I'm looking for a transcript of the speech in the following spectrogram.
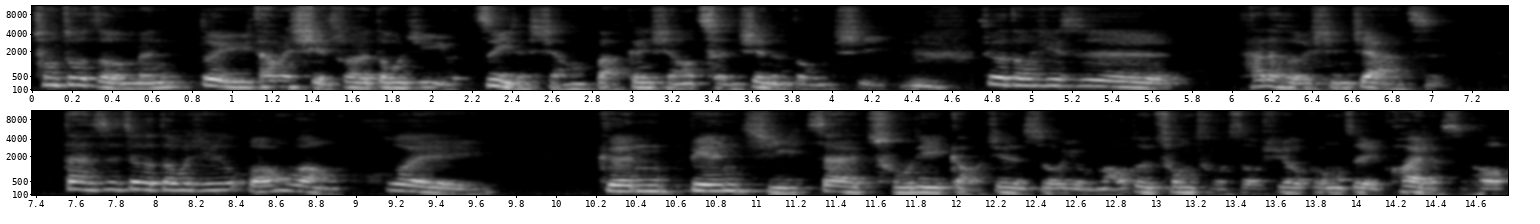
创作者们对于他们写出来的东西有自己的想法跟想要呈现的东西，嗯，这个东西是它的核心价值。但是这个东西往往会跟编辑在处理稿件的时候有矛盾冲突的时候，需要沟通这一块的时候，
